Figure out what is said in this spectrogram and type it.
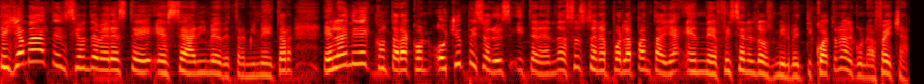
¿Te llama la atención de ver este, este anime de Terminator? El anime contará con 8 episodios y tendrá sostener por la pantalla en Netflix en el 2024 en alguna fecha.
